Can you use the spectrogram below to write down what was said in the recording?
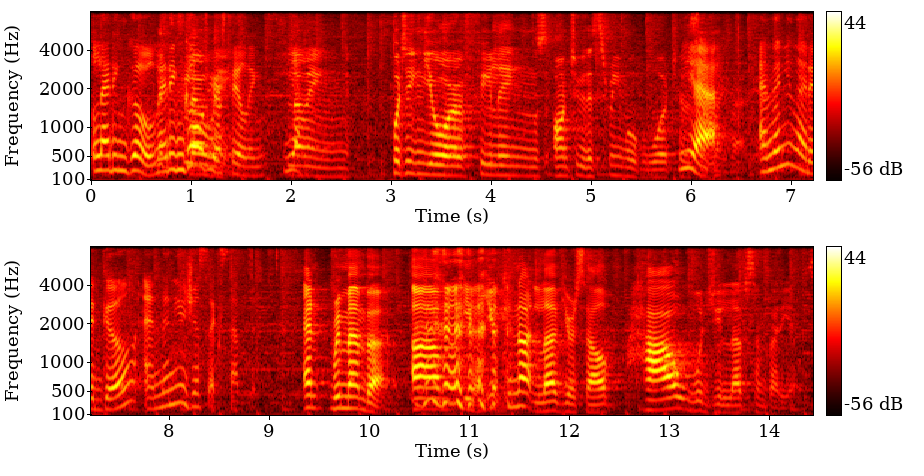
letting go, Like letting go of your flowing, feelings. Yeah. Putting your feelings onto the stream of water. Yeah. Like that. And then you let it go, and then you just accept it. And remember, um, if you cannot love yourself, how would you love somebody else?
